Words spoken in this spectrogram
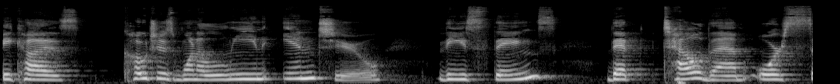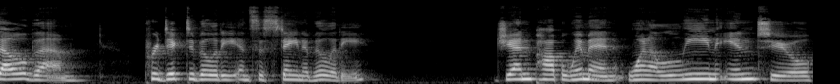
because coaches want to lean into these things that tell them or sell them predictability and sustainability. Gen Pop women want to lean into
